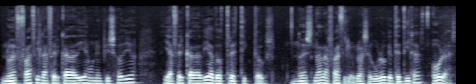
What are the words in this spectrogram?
No es fácil hacer cada día un episodio y hacer cada día dos, tres TikToks. No es nada fácil, os lo aseguro que te tiras horas.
